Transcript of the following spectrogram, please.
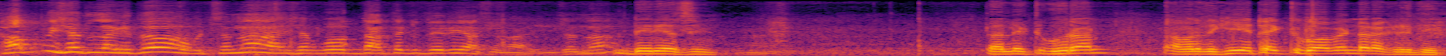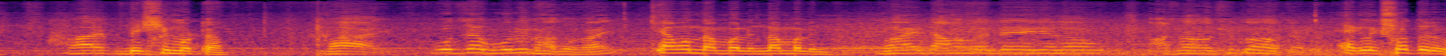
ছাব্বিশ হাত লাগে তো বুঝছেন না? এইসব দাঁতে একটু দেরি আছে ভাই বুঝছেন না? দেরি আছে। তাহলে একটু ঘুরান আমরা দেখি এটা একটু গভেন্ডার আকৃতির ভাই বেশি মোটা। ভাই প্রতিটা গরুই ভালো ভাই। কেমন দাম বলেন দাম বলেন। ভাই এটা আমার গেল আঠারো সতেরো হাজার। এক লাখ সতেরো?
